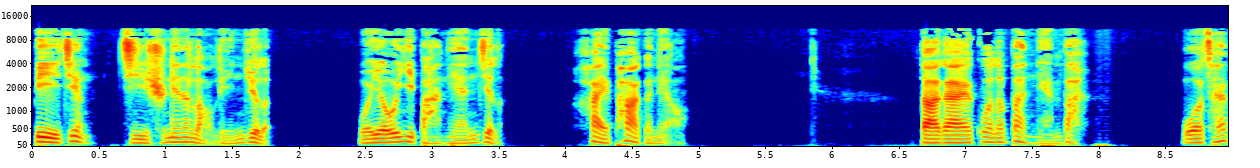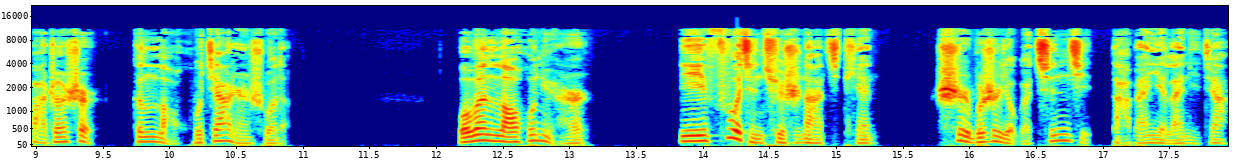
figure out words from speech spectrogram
毕竟几十年的老邻居了，我又一把年纪了，害怕个鸟。大概过了半年吧，我才把这事儿跟老胡家人说的。我问老胡女儿：“你父亲去世那几天？”是不是有个亲戚大半夜来你家？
